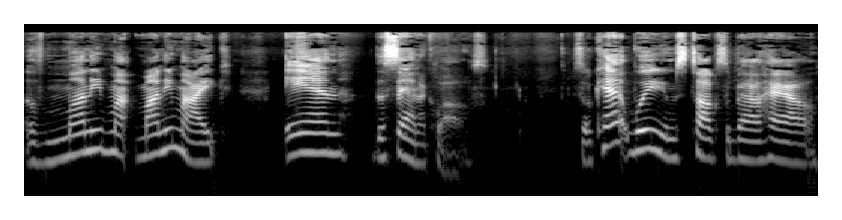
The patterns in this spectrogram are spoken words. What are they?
of Money Money Mike and the Santa Claus. So Katt Williams talks about how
